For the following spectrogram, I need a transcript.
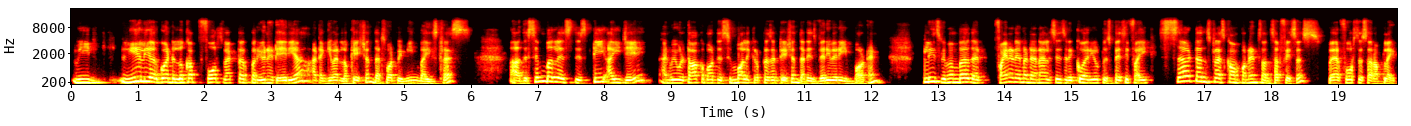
we really are going to look up force vector per unit area at a given location. That's what we mean by stress. Uh, the symbol is this Tij, and we will talk about the symbolic representation. That is very, very important. Please remember that finite element analysis require you to specify certain stress components on surfaces where forces are applied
